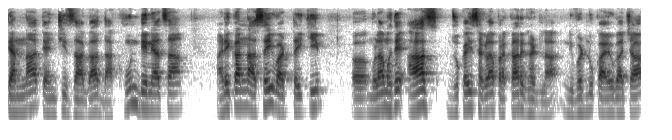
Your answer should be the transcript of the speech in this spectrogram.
त्यांना त्यांची जागा दाखवून देण्याचा अनेकांना असंही वाटतंय की मुळामध्ये आज जो काही सगळा प्रकार घडला निवडणूक आयोगाच्या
